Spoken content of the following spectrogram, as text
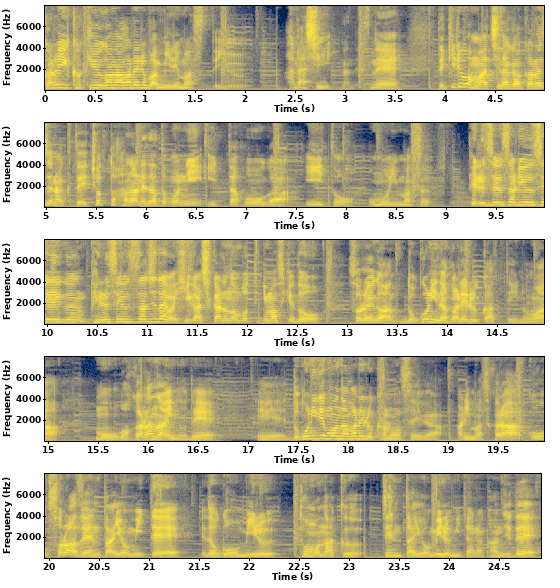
明るい火球が流れれば見れますっていう話なんですね。できれば街中からじゃなくてちょっと離れたところに行った方がいいと思います。ペルセウサ流星群ペルセウサ時代は東から登ってきますけどそれがどこに流れるかっていうのはもうわからないのでえー、どこにでも流れる可能性がありますからこう空全体を見てどこを見るともなく全体を見るみたいな感じで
